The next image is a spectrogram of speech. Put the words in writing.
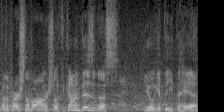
for the person of honor. So if you come and visit us, you will get to eat the head.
